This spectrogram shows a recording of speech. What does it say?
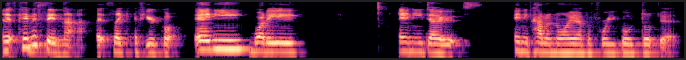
And it's kind of Mhm. saying that it's like if you've got any worry, any doubts, any paranoia before you go, don't do it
